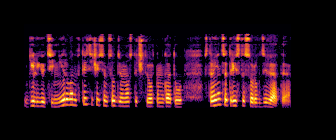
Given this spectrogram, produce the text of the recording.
гильотинирован в 1794 году. Страница 349.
